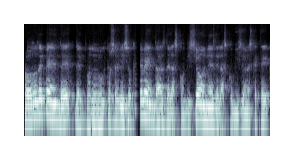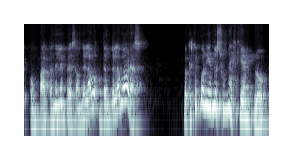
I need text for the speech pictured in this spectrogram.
todo depende del producto o servicio que vendas, de las condiciones, de las comisiones que te compartan en la empresa donde, donde laboras. Lo que estoy poniendo es un ejemplo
